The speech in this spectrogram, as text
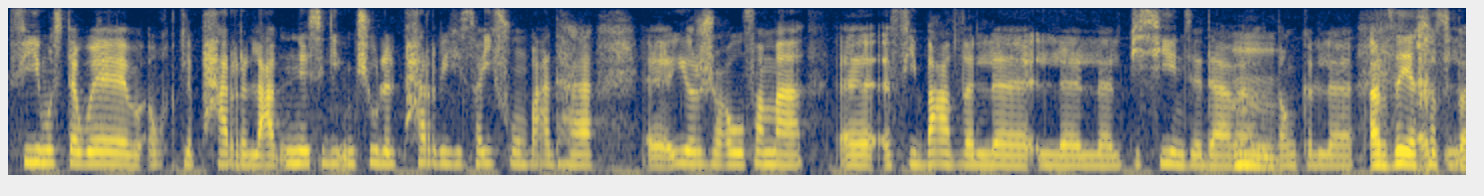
في مستوى وقت البحر الناس اللي يمشوا للبحر يصيفوا بعدها آه، يرجعوا فما آه، في بعض ال- ال- ال- ال piscines زادا مم. donc أرضية خصبة.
